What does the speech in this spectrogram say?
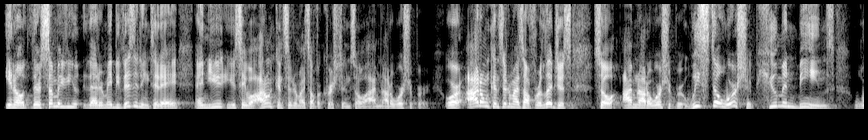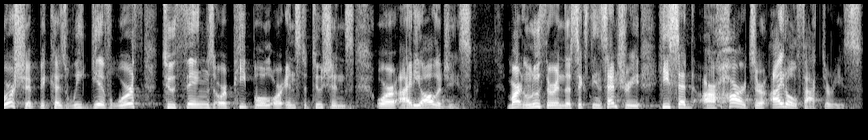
you know, there's some of you that are maybe visiting today, and you, you say, Well, I don't consider myself a Christian, so I'm not a worshiper. Or I don't consider myself religious, so I'm not a worshiper. We still worship. Human beings worship because we give worth to things or people or institutions or ideologies. Martin Luther in the 16th century, he said, Our hearts are idol factories.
